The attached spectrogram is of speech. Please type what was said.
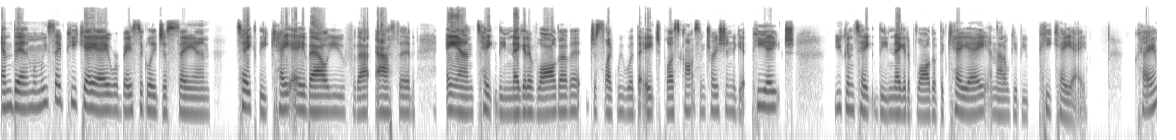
And then when we say pKa, we're basically just saying take the Ka value for that acid and take the negative log of it, just like we would the H plus concentration to get pH. You can take the negative log of the Ka, and that'll give you pKa okay?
